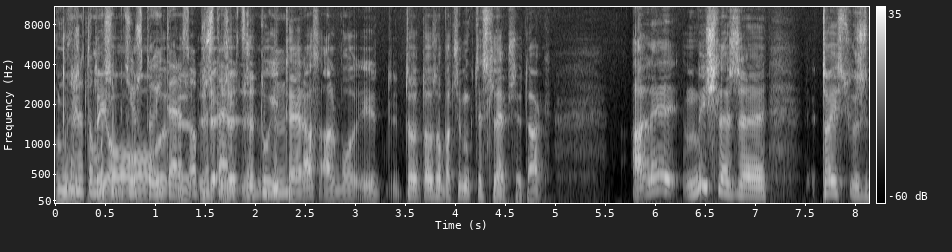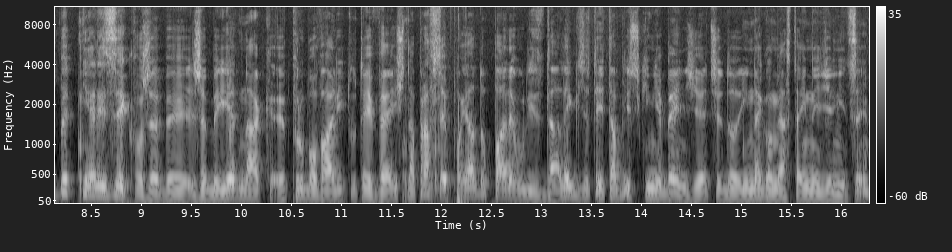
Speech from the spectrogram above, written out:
Mówię że to musi być już tu i teraz, o że, że, że, tu i mhm. teraz, albo to, to zobaczymy, kto jest lepszy, tak? Ale myślę, że to jest już zbytnie ryzyko, żeby, żeby jednak próbowali tutaj wejść. Naprawdę pojadą parę ulic dalej, gdzie tej tabliczki nie będzie, czy do innego miasta, innej dzielnicy,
